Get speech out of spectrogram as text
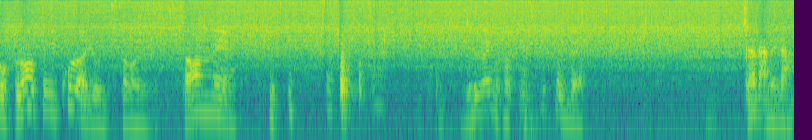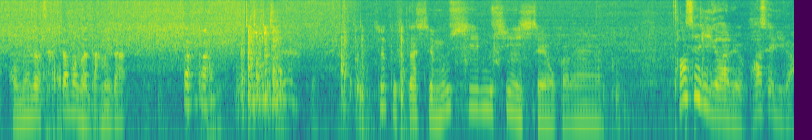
これをフランスに古来より伝わる。伝わんねえよ。俺が今勝手に作ってんだよ。じゃあダメだ。おめえの作ったものはダメだ。ちょっと蓋してムシムシにしてようかね。パセリがあるよ、パセリが。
